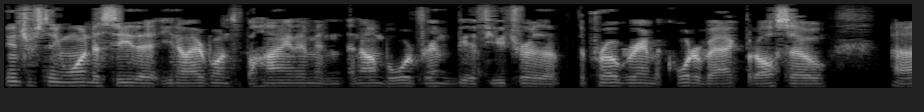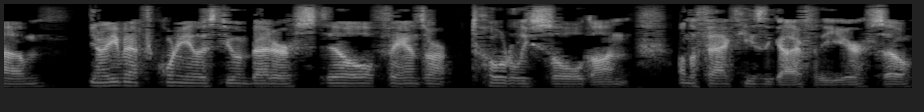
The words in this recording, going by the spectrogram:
interesting one to see that you know everyone's behind him and, and on board for him to be the future of the, the program at quarterback, but also um, you know even after Cornelius doing better, still fans aren't totally sold on on the fact he's the guy for the year. So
